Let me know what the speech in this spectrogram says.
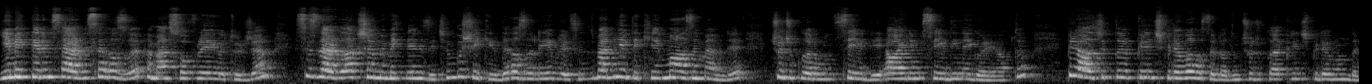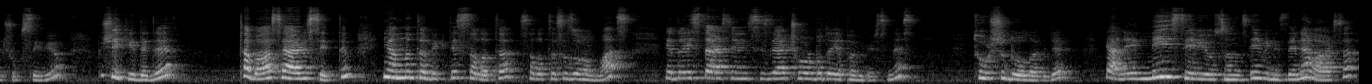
Yemeklerim servise hazır. Hemen sofraya götüreceğim. Sizler de akşam yemekleriniz için bu şekilde hazırlayabilirsiniz. Ben evdeki malzememle çocuklarımın sevdiği, ailemin sevdiğine göre yaptım. Birazcık da pirinç pilavı hazırladım. Çocuklar pirinç pilavını da çok seviyor. Bu şekilde de tabağa servis ettim. Yanına tabii ki de salata. Salatasız olmaz. Ya da isterseniz sizler çorba da yapabilirsiniz. Turşu da olabilir. Yani neyi seviyorsanız evinizde ne varsa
